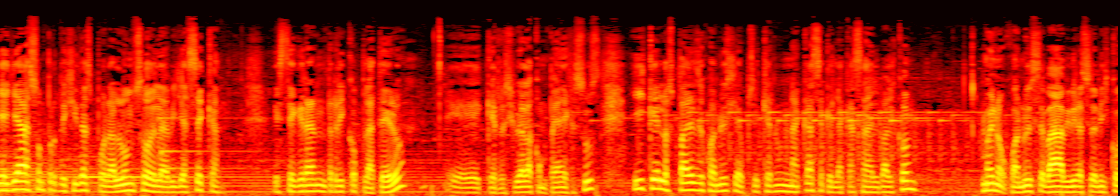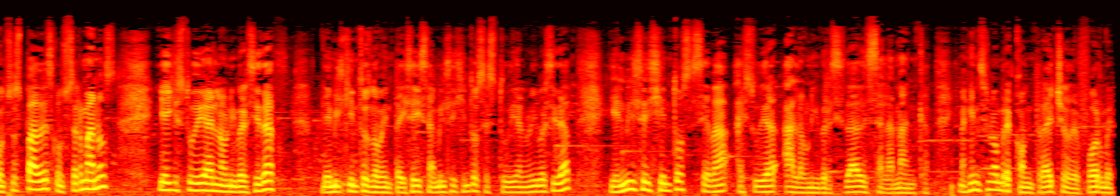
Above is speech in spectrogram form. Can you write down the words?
y allá son protegidas por Alonso de la Villaseca, este gran rico platero eh, que recibió la compañía de Jesús y que los padres de Juan Luis le obsequiaron una casa, que es la casa del balcón. Bueno, Juan Luis se va a vivir a Ciudad de México con sus padres, con sus hermanos, y ahí estudia en la universidad. De 1596 a 1600 estudia en la universidad, y en 1600 se va a estudiar a la Universidad de Salamanca. Imagínense un hombre contrahecho, deforme,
